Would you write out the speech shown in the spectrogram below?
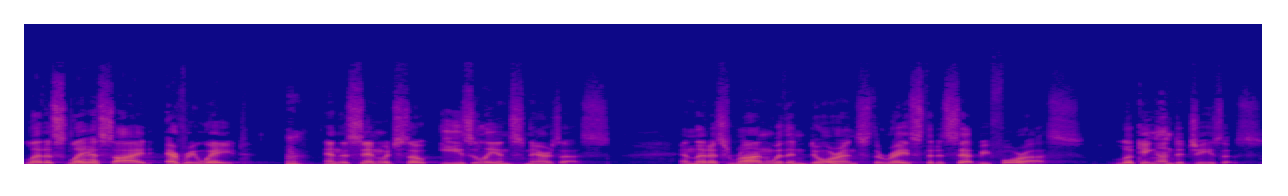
let us lay aside every weight and the sin which so easily ensnares us, and let us run with endurance the race that is set before us, looking unto Jesus,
